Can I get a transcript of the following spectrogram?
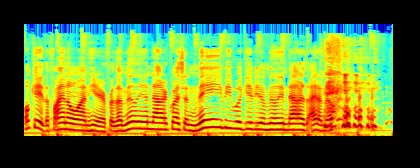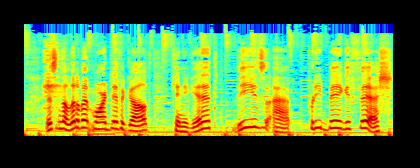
Okay, the final one here for the million dollar question. Maybe we'll give you a million dollars. I don't know. this is a little bit more difficult. Can you get it? These uh, pretty big fish,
